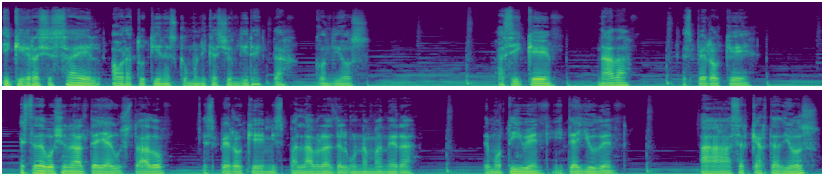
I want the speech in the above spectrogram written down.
y que gracias a Él ahora tú tienes comunicación directa con Dios. Así que, nada, espero que este devocional te haya gustado, espero que mis palabras de alguna manera te motiven y te ayuden a acercarte a Dios.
